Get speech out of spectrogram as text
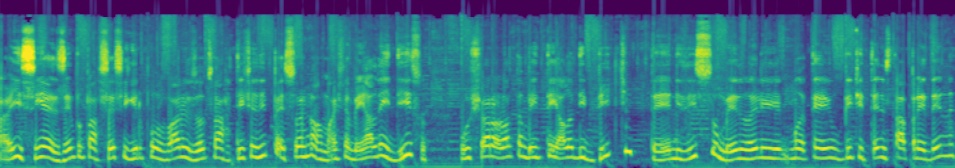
Aí sim, é exemplo para ser seguido por vários outros artistas e pessoas normais também. Além disso, o Chororó também tem aula de beat tênis, isso mesmo. Ele mantém aí um beat tênis, está aprendendo, né?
